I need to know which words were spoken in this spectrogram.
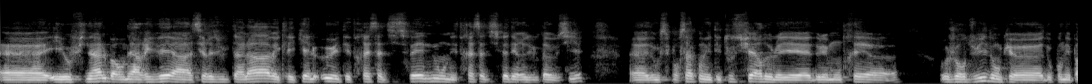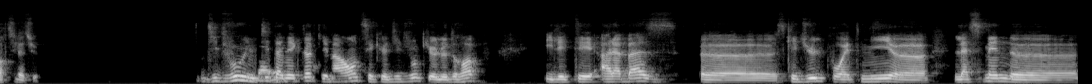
Euh, et au final, bah, on est arrivé à ces résultats-là, avec lesquels eux étaient très satisfaits. Nous, on est très satisfaits des résultats aussi. Euh, donc c'est pour ça qu'on était tous fiers de les, de les montrer euh, aujourd'hui. Donc, euh, donc on est parti là-dessus. Dites-vous une petite anecdote qui est marrante, c'est que dites-vous que le drop, il était à la base euh, schedule pour être mis euh, la semaine euh,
